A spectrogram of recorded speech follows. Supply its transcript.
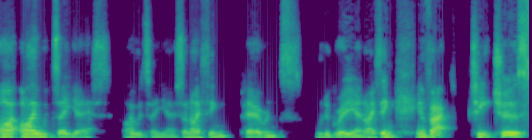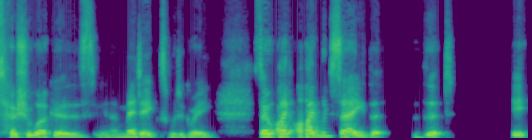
I, I would say yes. I would say yes. And I think parents would agree. And I think, in fact, teachers, social workers, you know, medics would agree. So I, I would say that that it,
